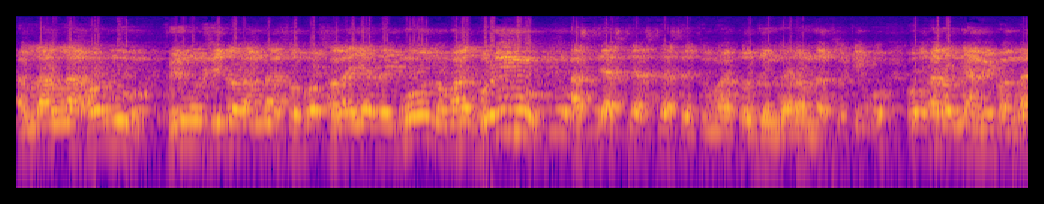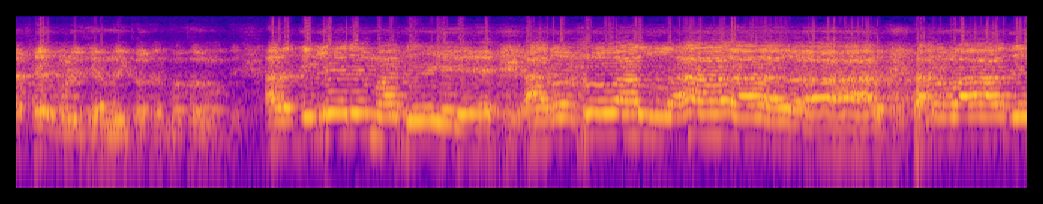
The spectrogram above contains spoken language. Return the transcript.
আল্লাহ আস্তে আস্তে আস্তে আস্তে তোমার তো ও কারণে আমি ফের আমি তো আর আর আল্লাহ আছে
